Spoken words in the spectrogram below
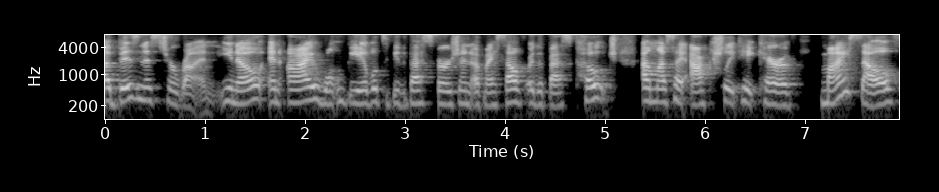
a business to run, you know, and I won't be able to be the best version of myself or the best coach unless I actually take care of myself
